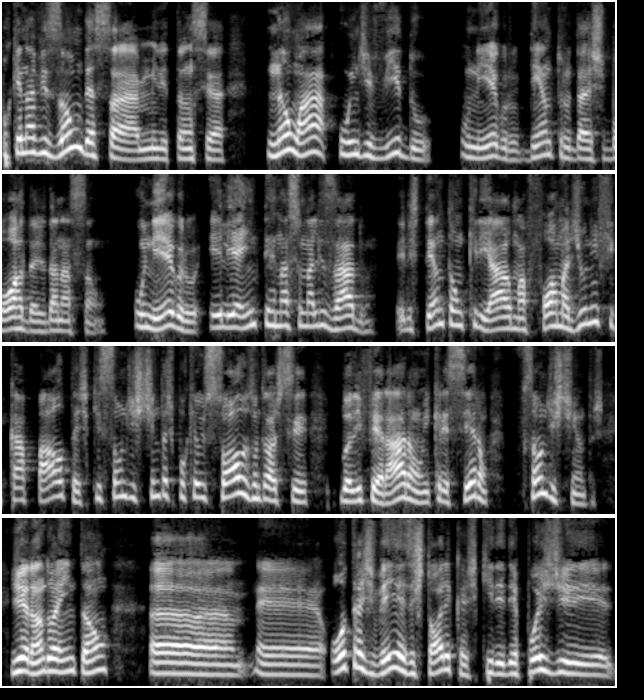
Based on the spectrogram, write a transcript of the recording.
Porque na visão dessa militância não há o indivíduo, o negro, dentro das bordas da nação. O negro, ele é internacionalizado. Eles tentam criar uma forma de unificar pautas que são distintas porque os solos onde elas se proliferaram e cresceram são distintos, gerando aí então uh, é, outras veias históricas que depois de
